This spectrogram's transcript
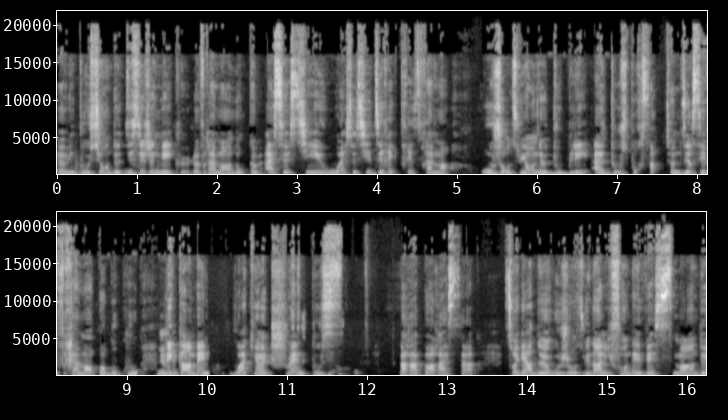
une position de decision maker, là, vraiment, donc comme associée ou associée directrice, vraiment. Aujourd'hui, on a doublé à 12 Tu vas me dire, c'est vraiment pas beaucoup, mm -hmm. mais quand même, tu vois qu'il y a un trend positif par rapport à ça. Tu regardes aujourd'hui dans les fonds d'investissement de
